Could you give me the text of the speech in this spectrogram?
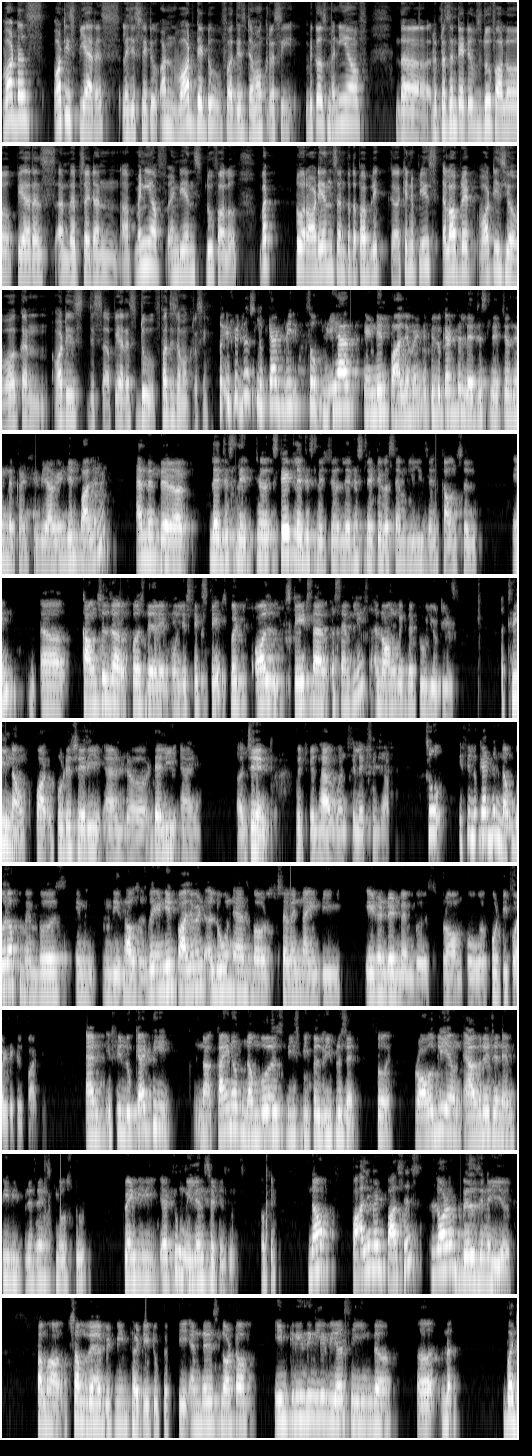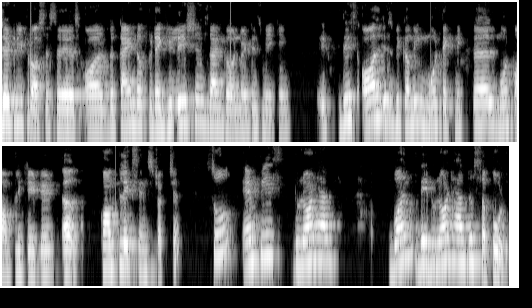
what does what is prs legislative and what they do for this democracy? Because many of the representatives do follow prs and website and uh, many of indians do follow. But to our audience and to the public uh, can you please elaborate what is your work and what is this uh, prs do for this democracy? So if you just look at the so we have Indian Parliament. If you look at the legislatures in the country, we have Indian Parliament, and then there are legislature, state legislature, legislative assemblies, and council. In uh, councils are of course there in only six states, but all states have assemblies along with the two UTs. Uh, three now, Puducherry and uh, Delhi and uh, JNK, which will have once elections happen. So if you look at the number of members in, in these houses, the Indian Parliament alone has about 790, 800 members from over 40 political parties. And if you look at the kind of numbers these people represent, so probably on average an MP represents close to 20, uh, 2 million citizens. Okay. Now, Parliament passes a lot of bills in a year somehow somewhere between 30 to 50 and there's a lot of increasingly we are seeing the uh, budgetary processes or the kind of regulations that government is making it, this all is becoming more technical more complicated uh, complex in structure so mps do not have one they do not have the support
